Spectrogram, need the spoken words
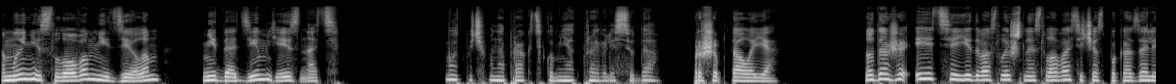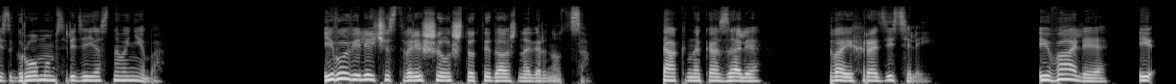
мы ни словом, ни делом не дадим ей знать. «Вот почему на практику меня отправили сюда», — прошептала я. Но даже эти едва слышные слова сейчас показались громом среди ясного неба. Его Величество решил, что ты должна вернуться. Так наказали твоих родителей. И Валия, и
